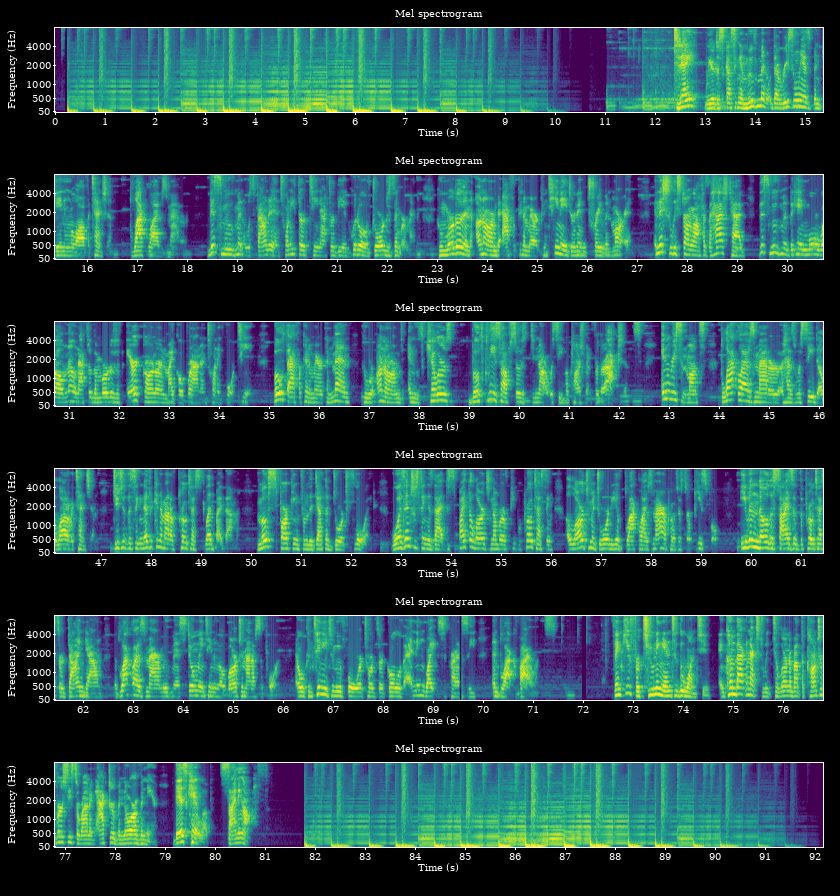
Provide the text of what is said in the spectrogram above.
Today, we are discussing a movement that recently has been gaining a lot of attention Black Lives Matter. This movement was founded in 2013 after the acquittal of George Zimmerman, who murdered an unarmed African American teenager named Trayvon Martin. Initially starting off as a hashtag, this movement became more well known after the murders of Eric Garner and Michael Brown in 2014, both African American men who were unarmed and whose killers both police officers did not receive a punishment for their actions. In recent months, Black Lives Matter has received a lot of attention due to the significant amount of protests led by them, most sparking from the death of George Floyd. What's interesting is that despite the large number of people protesting, a large majority of Black Lives Matter protests are peaceful. Even though the size of the protests are dying down, the Black Lives Matter movement is still maintaining a large amount of support and will continue to move forward towards their goal of ending white supremacy and black violence. Thank you for tuning in to the One Two, and come back next week to learn about the controversy surrounding actor Venora Veneer. This Caleb, signing off.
